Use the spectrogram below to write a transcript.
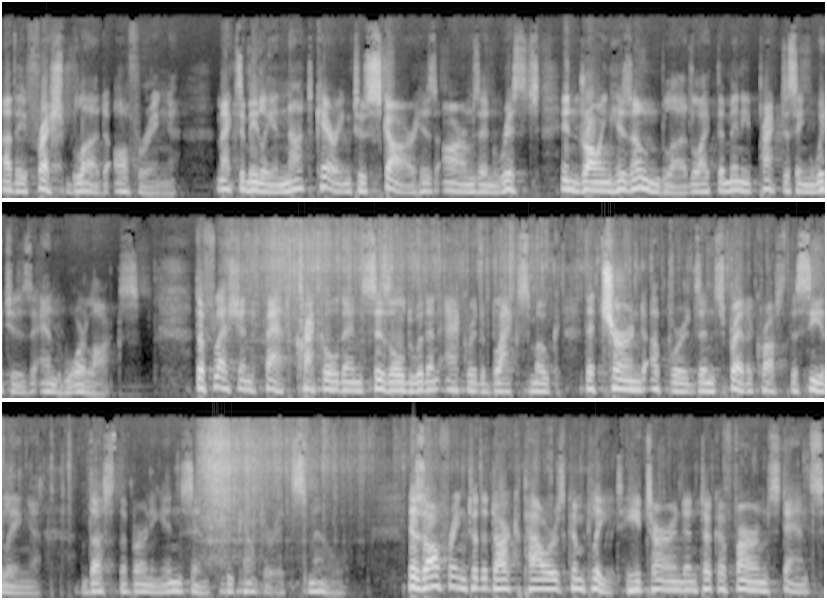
of a fresh blood offering. Maximilian not caring to scar his arms and wrists in drawing his own blood like the many practicing witches and warlocks. The flesh and fat crackled and sizzled with an acrid black smoke that churned upwards and spread across the ceiling, thus the burning incense to counter its smell. His offering to the dark powers complete, he turned and took a firm stance,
